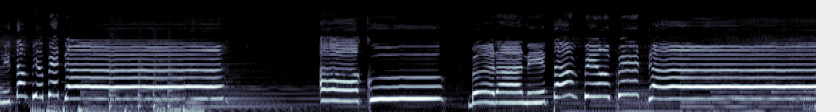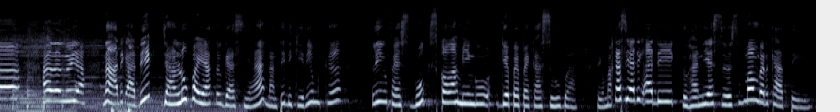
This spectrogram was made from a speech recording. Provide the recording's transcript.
berani tampil beda. Aku berani tampil beda. Haleluya. Nah, adik-adik, jangan lupa ya tugasnya nanti dikirim ke link Facebook Sekolah Minggu GPPK Subang. Terima kasih adik-adik. Tuhan Yesus memberkati.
